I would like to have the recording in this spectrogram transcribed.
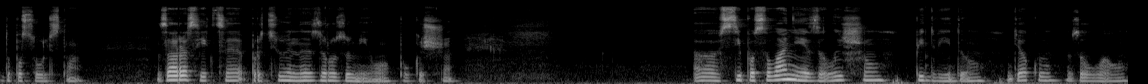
до посольства. Зараз, як це працює, не зрозуміло поки що. Е, Всі посилання я залишу під відео. Дякую за увагу.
